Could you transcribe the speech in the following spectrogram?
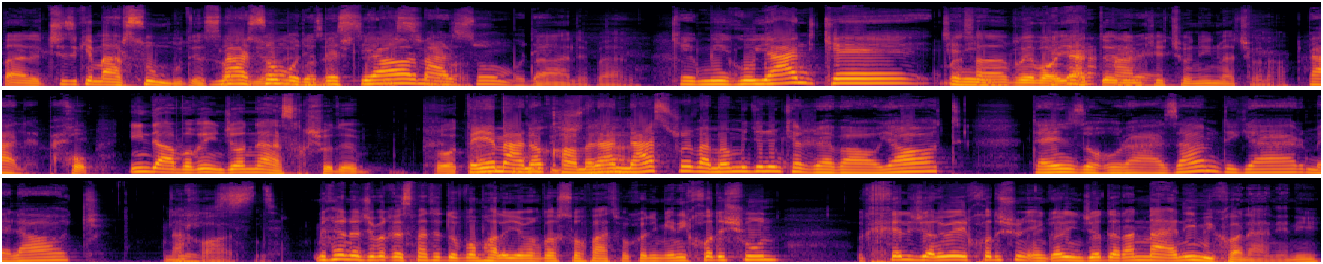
بله چیزی که مرسوم بوده مرسوم بوده. بسیار, مرسوم بوده. بله بله. که می‌گویند که چنین. مثلا روایت داریم آره. که چنین و چنان. بله بله. خب این در واقع اینجا نسخ شده به یه معنا کاملا نسخ شد و ما می‌دونیم که روایات در این ظهور اعظم دیگر ملاک نخواهد نیست. می‌خوایم راجع به قسمت دوم حالا یه مقدار صحبت بکنیم. یعنی خودشون خیلی جالبه خودشون انگار اینجا دارن معنی می‌کنن. یعنی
